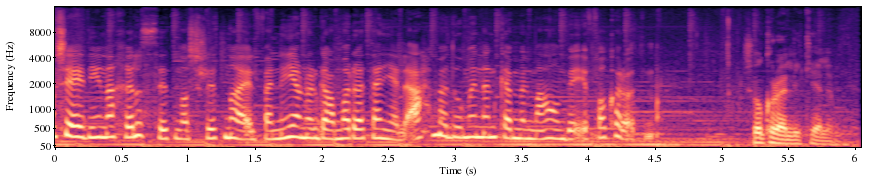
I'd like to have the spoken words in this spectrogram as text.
مشاهدينا خلصت نشرتنا الفنية ونرجع مرة ثانية لأحمد ومنا نكمل معاهم باقي فقراتنا. شكرا لك يا لمي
